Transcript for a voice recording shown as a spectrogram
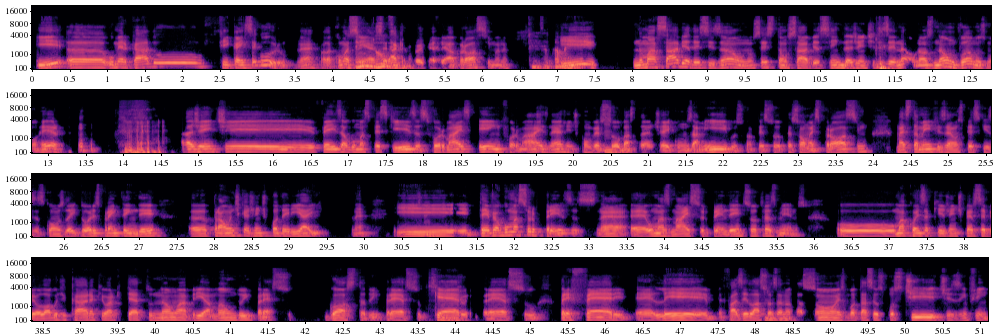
e uh, o mercado fica inseguro, né? Fala, como assim? É, será que o projeto é a próxima, né? Exatamente. E numa sábia decisão, não sei se tão sábia assim, da gente dizer, não, nós não vamos morrer, a gente fez algumas pesquisas formais e informais, né? A gente conversou uhum. bastante aí com os amigos, com a pessoa, pessoal mais próximo, mas também fizemos pesquisas com os leitores para entender uh, para onde que a gente poderia ir né? E Sim. teve algumas surpresas, né? É, umas mais surpreendentes, outras menos. O, uma coisa que a gente percebeu logo de cara é que o arquiteto não abria mão do impresso. Gosta do impresso, Sim. quer o impresso, prefere é, ler, fazer lá suas uhum. anotações, botar seus post-its, enfim.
